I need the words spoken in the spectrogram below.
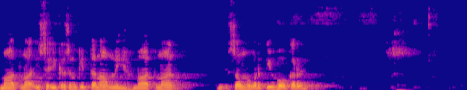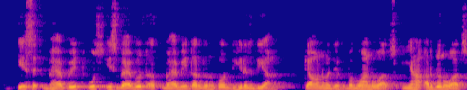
महात्मा श्री कृष्ण की इतना नाम नहीं है, महात्मा सौम्यवर्ती होकर इस भयभीत, उस, इस भयभीत भयभीत अर्जुन को धीरज दिया। क्या उनमें देखो, भगवान वाच यहाँ अर्जुन वाच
